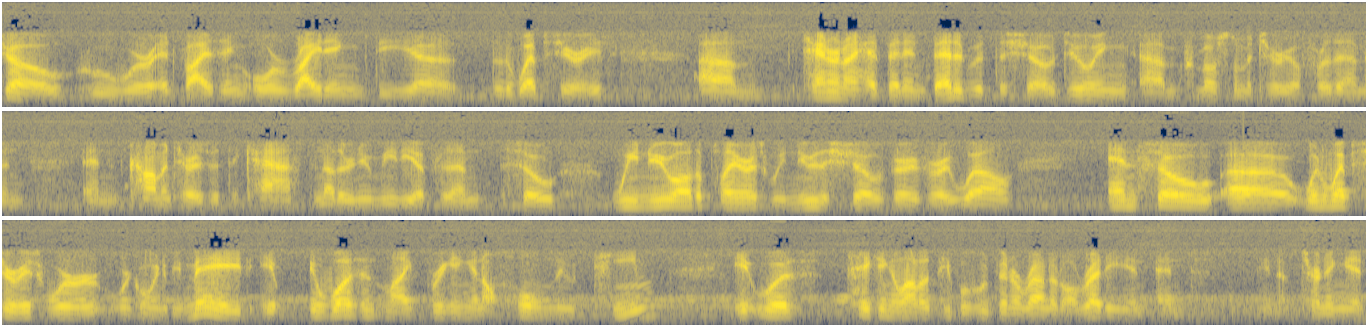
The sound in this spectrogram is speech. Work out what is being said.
show who were advising or writing the uh, the web series. Um, Tanner and I had been embedded with the show, doing um, promotional material for them and and commentaries with the cast and other new media for them. So we knew all the players, we knew the show very, very well. And so uh, when web series were, were going to be made, it, it wasn't like bringing in a whole new team. It was taking a lot of the people who'd been around it already and, and you know, turning it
